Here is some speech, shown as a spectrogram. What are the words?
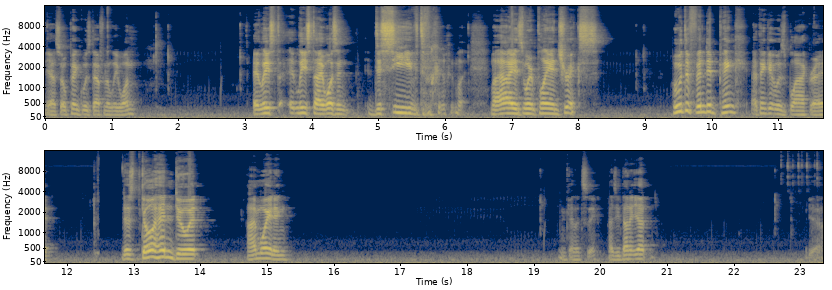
Yeah, so pink was definitely one. At least, at least I wasn't deceived. my, my eyes weren't playing tricks. Who defended pink? I think it was black, right? Just go ahead and do it. I'm waiting. Okay, let's see. Has he done it yet? Yeah.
